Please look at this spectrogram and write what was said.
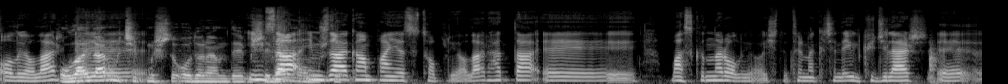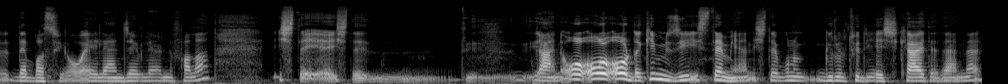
oluyorlar. Olaylar Ee, mı çıkmıştı o dönemde? Bir imza şeyler mi olmuştu? imza kampanyası topluyorlar. Hatta e, baskınlar oluyor. İşte tırnak içinde ülkücüler e, de basıyor o eğlence evlerini falan. İşte işte yani o, o- oradaki müziği istemeyen işte bunu gürültü diye şikayet edenler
